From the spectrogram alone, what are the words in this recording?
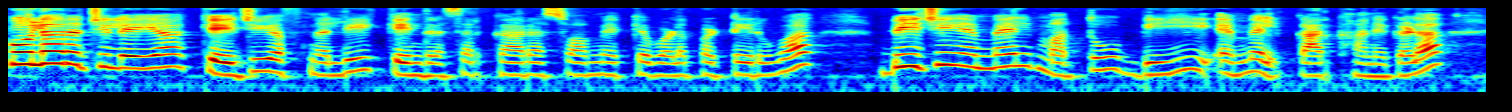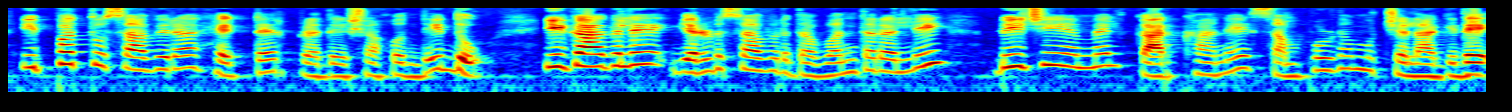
ಕೋಲಾರ ಜಿಲ್ಲೆಯ ಕೆಜಿಎಫ್ನಲ್ಲಿ ಕೇಂದ್ರ ಸರ್ಕಾರ ಸ್ವಾಮ್ಯಕ್ಕೆ ಒಳಪಟ್ಟಿರುವ ಬಿಜಿಎಂಎಲ್ ಮತ್ತು ಬಿಇಎಂಎಲ್ ಕಾರ್ಖಾನೆಗಳ ಇಪ್ಪತ್ತು ಸಾವಿರ ಹೆಕ್ಟೇರ್ ಪ್ರದೇಶ ಹೊಂದಿದ್ದು, ಈಗಾಗಲೇ ಎರಡು ಸಾವಿರದ ಒಂದರಲ್ಲಿ ಬಿಜಿಎಂಎಲ್ ಕಾರ್ಖಾನೆ ಸಂಪೂರ್ಣ ಮುಚ್ಚಲಾಗಿದೆ.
